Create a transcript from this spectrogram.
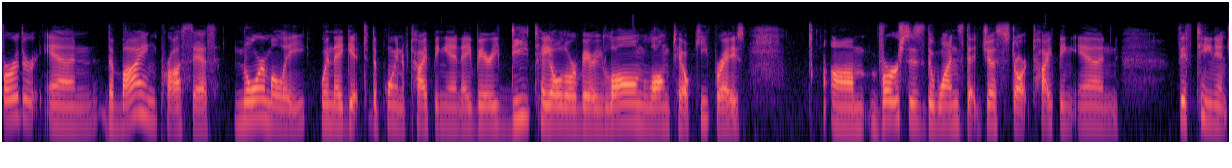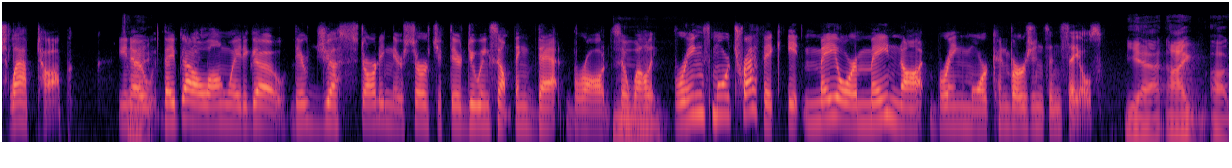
further in the buying process normally when they get to the point of typing in a very detailed or very long long tail key phrase um, versus the ones that just start typing in 15 inch laptop you know right. they've got a long way to go they're just starting their search if they're doing something that broad so mm. while it mm. brings more traffic it may or may not bring more conversions and sales yeah i uh,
